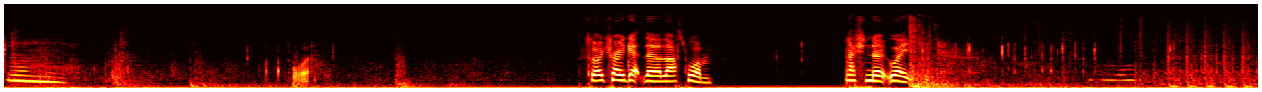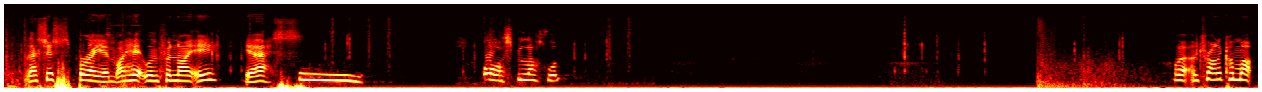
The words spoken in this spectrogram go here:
Mm. What? So I try to get the last one. Actually, no, wait. Let's just spray him. I hit one for 90. Yes. Ooh. Oh, it's the last one. Wait, I'm trying to come up.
